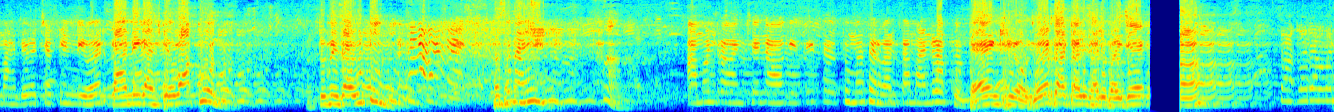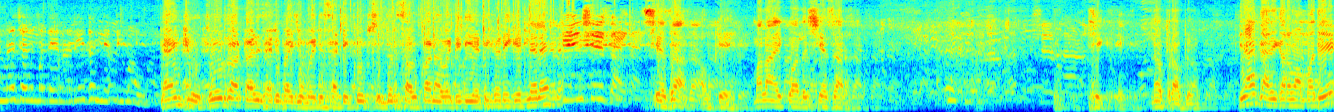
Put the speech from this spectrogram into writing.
महादेवाच्या पिंडीवर. पाणी घालते वाकून. तुम्ही जा उठून. तसं नाही? हा. अमोलरावांचे नाव घेते. तर तुम्हा सर्वांचा मान राखून. थँक्यू जोरदार टाळी झाली पाहिजे. सागररावांना जन्म देणारी धन्य ती माऊ थँक्यू जोरदार टाळी झाली पाहिजे बहिणीसाठी खूप सुंदर चौकाना वहिनी या ठिकाणी घेतलेला आहे. शेजार. शेजार. ओके मला ऐकू आलं शेजार. ठीक आहे. नो प्रॉब्लेम या कार्यक्रमामध्ये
